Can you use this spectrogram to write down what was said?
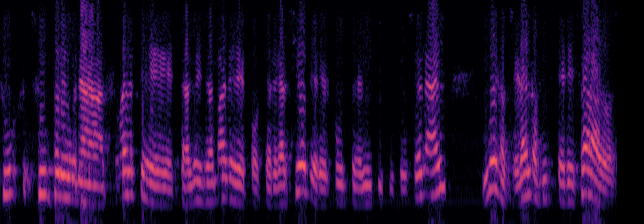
sufre una suerte, tal vez llamarle de postergación desde el punto de vista institucional, y bueno, serán los interesados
